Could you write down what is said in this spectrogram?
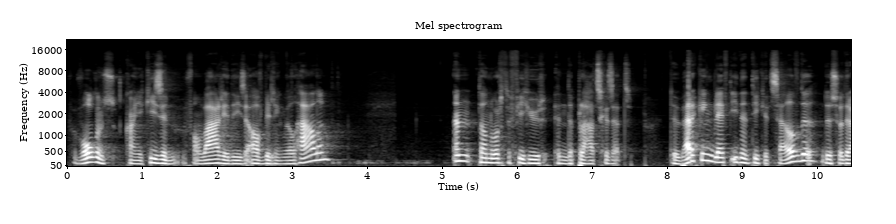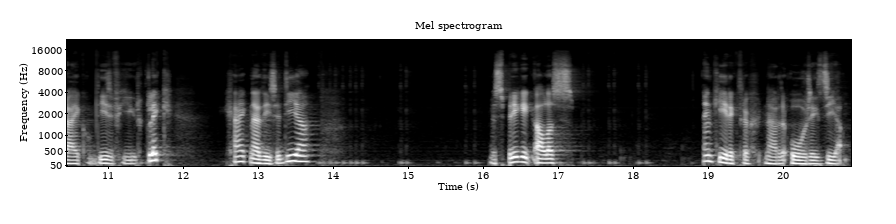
Vervolgens kan je kiezen van waar je deze afbeelding wil halen en dan wordt de figuur in de plaats gezet. De werking blijft identiek hetzelfde, dus zodra ik op deze figuur klik, ga ik naar deze dia, bespreek ik alles en keer ik terug naar de overzichtsdia.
